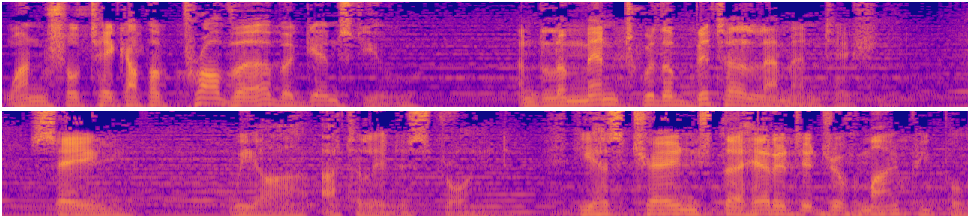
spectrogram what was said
one shall take up a proverb against you, and lament with a bitter lamentation, saying, We are utterly destroyed. He has changed the heritage of my people.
